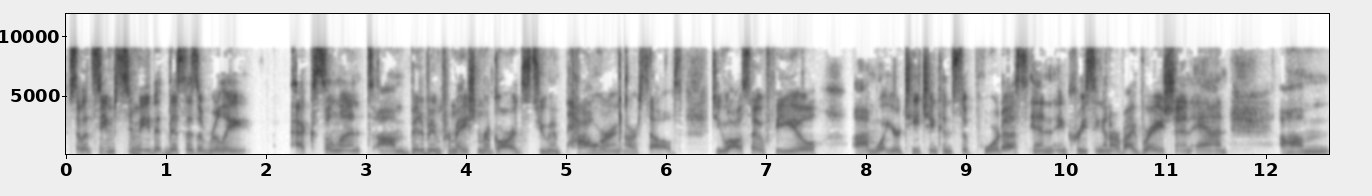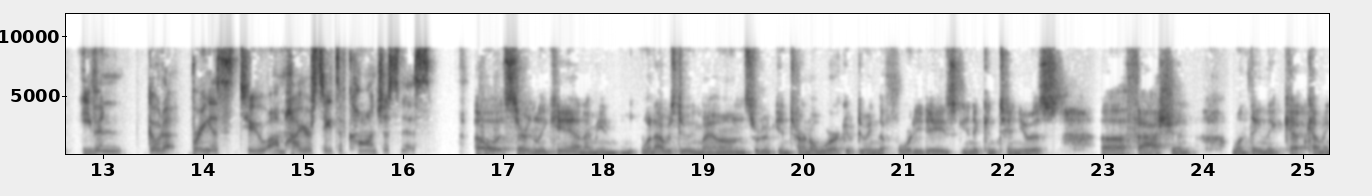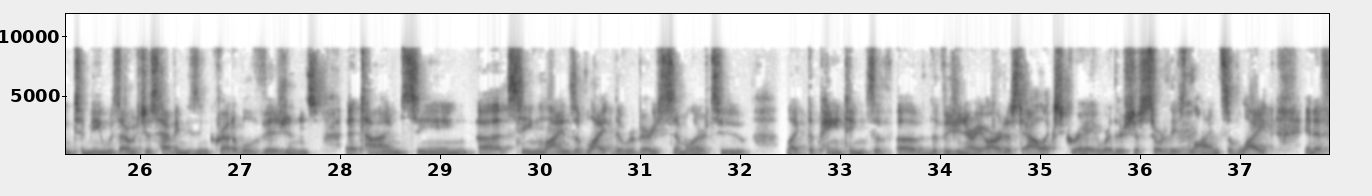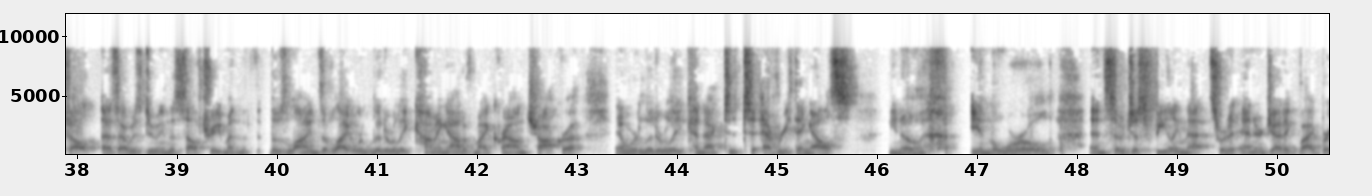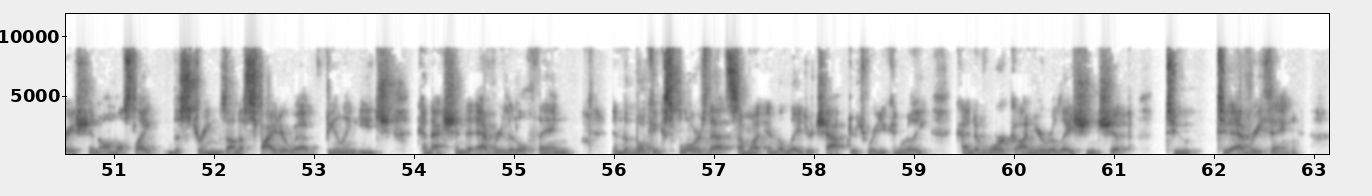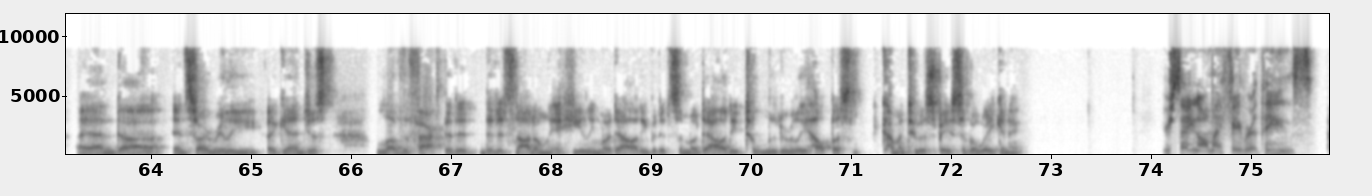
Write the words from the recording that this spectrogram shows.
So it seems to me that this is a really excellent um, bit of information in regards to empowering ourselves. Do you also feel um, what you're teaching can support us in increasing in our vibration and um, even go to bring us to um, higher states of consciousness? Oh, it certainly can. I mean, when I was doing my own sort of internal work of doing the 40 days in a continuous uh, fashion, one thing that kept coming to me was I was just having these incredible visions. At times, seeing uh, seeing lines of light that were very similar to like the paintings of, of the visionary artist Alex Grey, where there's just sort of these mm-hmm. lines of light, and it felt as I was doing the self treatment, those lines of light were literally coming out of my crown chakra and were literally connected to everything else you know, in the world. And so just feeling that sort of energetic vibration, almost like the strings on a spider web, feeling each connection to every little thing. And the book explores that somewhat in the later chapters where you can really kind of work on your relationship to, to everything. And, uh, and so I really, again, just, love the fact that it that it's not only a healing modality, but it's a modality to literally help us come into a space of awakening. You're saying all my favorite things.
